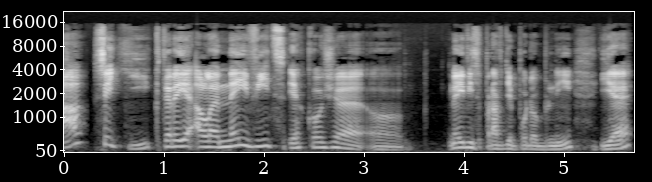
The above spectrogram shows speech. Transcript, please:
A třetí, který je ale nejvíc jakože uh, nejvíc pravděpodobný, je,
